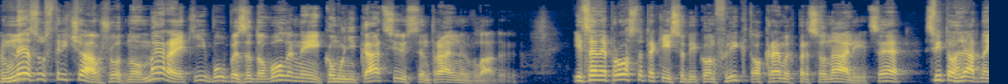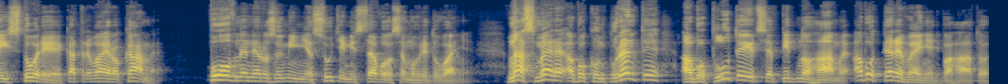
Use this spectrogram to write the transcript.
не зустрічав жодного мера, який був би задоволений комунікацією з центральною владою. І це не просто такий собі конфлікт окремих персоналій, це світоглядна історія, яка триває роками, повне нерозуміння суті місцевого самоврядування. Нас мери або конкуренти, або плутаються під ногами, або теревенять багато.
